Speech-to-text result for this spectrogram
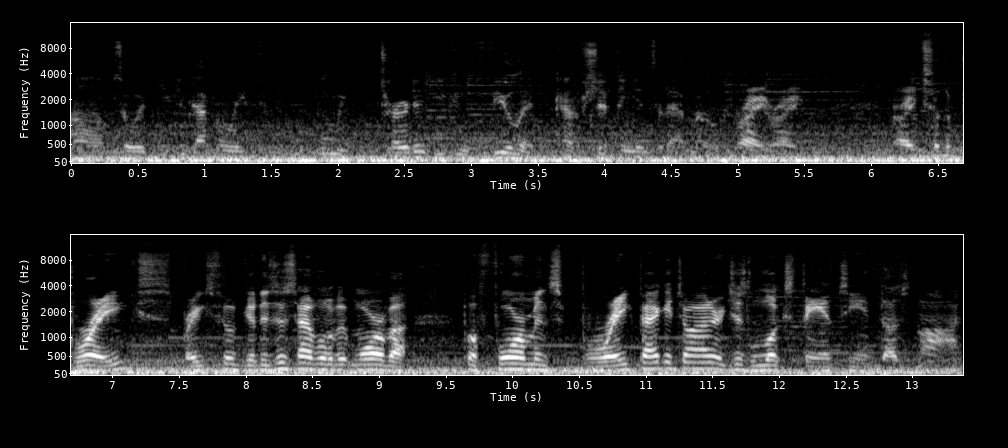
Um, so it, you can definitely, when we turned it, you can feel it kind of shifting into that mode. Right, right. All right, so the brakes, brakes feel good. Does this have a little bit more of a performance brake package on it, or it just looks fancy and does not?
